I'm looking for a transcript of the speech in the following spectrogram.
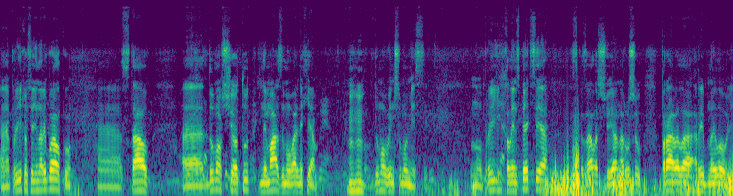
Е, Приїхав сьогодні на рибалку, е, став, е, думав, що тут нема зимувальних ям. Думав в іншому місці. Ну, приїхала інспекція, сказала, що я нарушив правила рибної ловлі.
